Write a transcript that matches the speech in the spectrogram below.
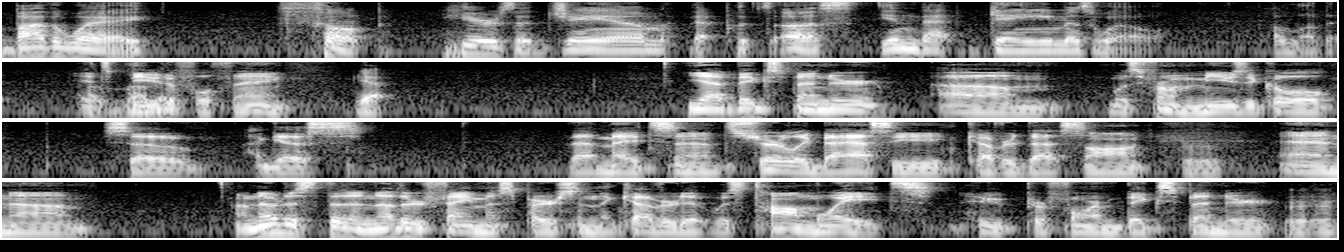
By the way, thump. Here's a jam that puts us in that game as well. I love it. I It's a love it. beautiful thing. Yep. Yeah, Big Spender um, was from a musical, so I guess that made sense. Shirley Bassey covered that song. And um, I noticed that another famous person that covered it was Tom Waits, who performed Big Spender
